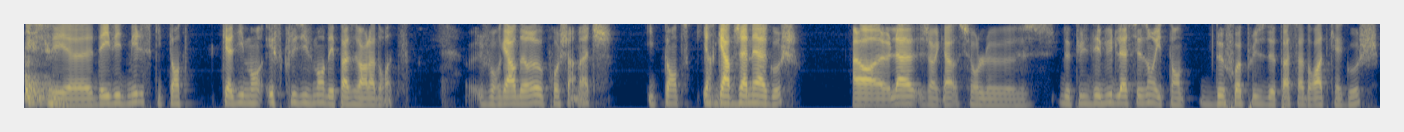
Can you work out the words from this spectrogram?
C'est euh, David Mills qui tente quasiment exclusivement des passes vers la droite. Je vous regarderai au prochain match. Il tente, il regarde jamais à gauche. Alors là, je regarde sur le depuis le début de la saison, il tente deux fois plus de passes à droite qu'à gauche.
